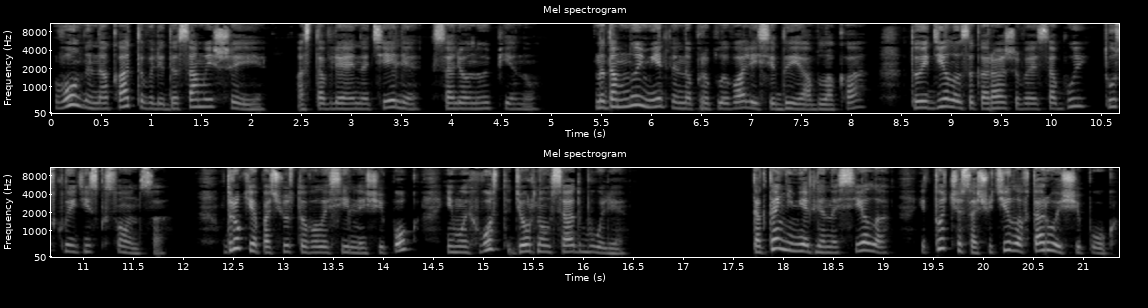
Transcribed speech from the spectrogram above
волны накатывали до самой шеи, оставляя на теле соленую пену. Надо мной медленно проплывали седые облака, то и дело загораживая собой тусклый диск солнца. Вдруг я почувствовала сильный щипок, и мой хвост дернулся от боли. Тогда немедленно села и тотчас ощутила второй щипок.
